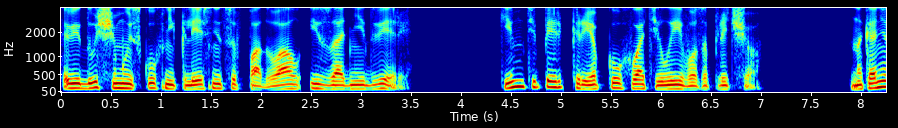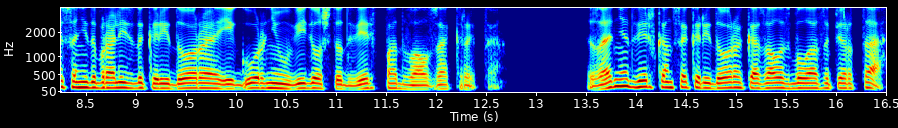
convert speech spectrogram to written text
ведущему из кухни к лестнице в подвал и задней двери. Ким теперь крепко ухватила его за плечо. Наконец они добрались до коридора, и Гурни увидел, что дверь в подвал закрыта. Задняя дверь в конце коридора, казалось, была заперта,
